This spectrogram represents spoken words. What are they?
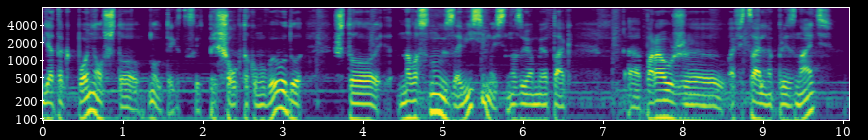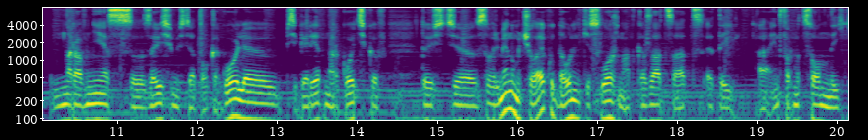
я так понял, что, ну, так сказать, пришел к такому выводу, что новостную зависимость, назовем ее так, э, пора уже официально признать наравне с зависимостью от алкоголя, сигарет, наркотиков. То есть э, современному человеку довольно-таки сложно отказаться от этой а, информационной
